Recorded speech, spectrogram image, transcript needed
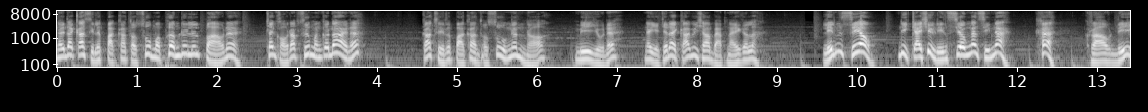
นายได้การดศิลปะการต่อสู้มาเพิ่มด้วยหรือเปล่าเนี่ย ฉันขอรับซื้อมันก็ได้นะ การดศิลปะการต่อสู้งั้นเหรอ มีอยู่นะ นายอยากจะได้การดวิชาแบบไหนกันล่ะ หลินเซียว นี่แกชื่อหลินเซียวงั้นสินะฮะคราวนี้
